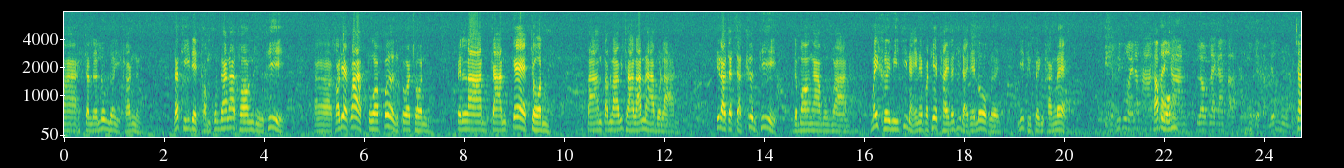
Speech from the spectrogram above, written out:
มาเจริญรุ่งเรืองอีกครั้งหนึ่ง และทีเด็ดของคุมหน้าหน้าทองอยู่ที่เอ่อเขาเรียกว่าตัวเปิ้งตัวชน เป็นลานการแก้จน ตามตำราวิชาล้านนาโบราณ ที่เราจะจัดขึ้นที่เดอะมองงามวงวานไม่เคยมีที่ไหนในประเทศไทยและที่ไหนในโลกเลย นี่ถือเป็นครั้งแรกพี่บวยนะคะครับผมายการเรารายการสาระข้อมูลเกี่ยวกับเรื่องมูลใช่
